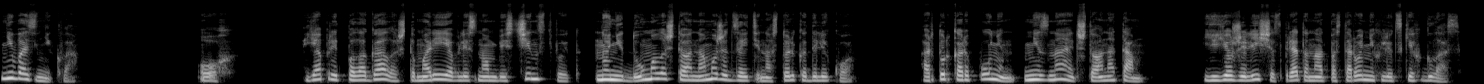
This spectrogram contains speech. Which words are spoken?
не возникло. Ох, я предполагала, что Мария в лесном бесчинствует, но не думала, что она может зайти настолько далеко. Артур Карпунин не знает, что она там. Ее жилище спрятано от посторонних людских глаз.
